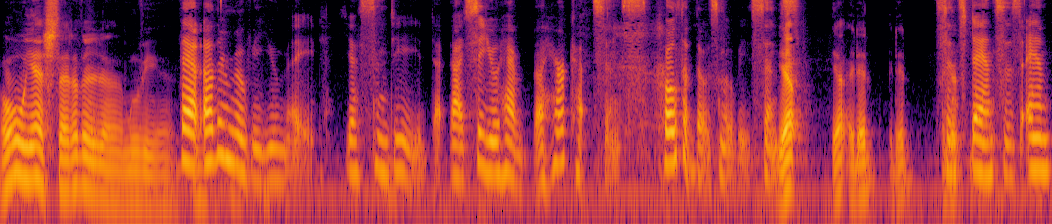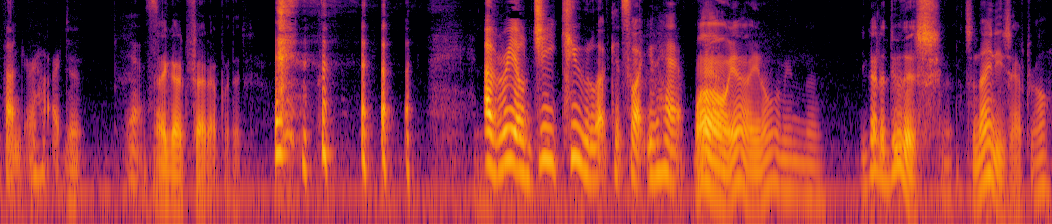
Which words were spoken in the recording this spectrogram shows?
Oh, yes, that other uh, movie. Uh, That other movie you made. Yes, indeed. I see you have a haircut since both of those movies, since Yep. Yeah, I did. I did. I since Dances and Thunderheart. Yep. Yes. I got fed up with it. a real GQ look is what you have. Well, yeah, you know, I mean, uh, you got to do this. It's the 90s, after all.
